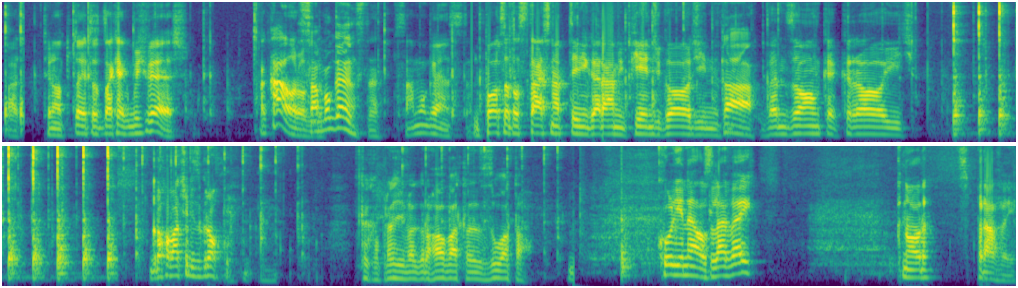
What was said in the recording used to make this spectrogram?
Patrz. Ty no, tutaj to tak jakbyś, wiesz, kakao robił. Samo gęste. Samo gęste. I po co to stać nad tymi garami 5 godzin? Tak. Wędzonkę kroić. Grochowa, czyli z grochu. Taka prawdziwa grochowa to jest złoto. Kulineo z lewej, knor z prawej.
